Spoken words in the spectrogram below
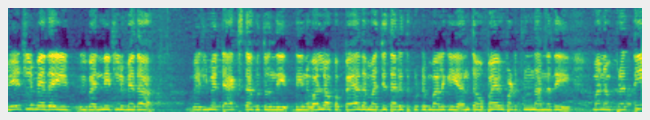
వేట్ల మీద ఇవన్నిటి మీద వీటి మీద ట్యాక్స్ తగ్గుతుంది. దీనివల్ల ఒక పేద మధ్యతరగతి కుటుంబాలకి ఎంత ఉపయోగపడుతుంది అన్నది మనం ప్రతి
